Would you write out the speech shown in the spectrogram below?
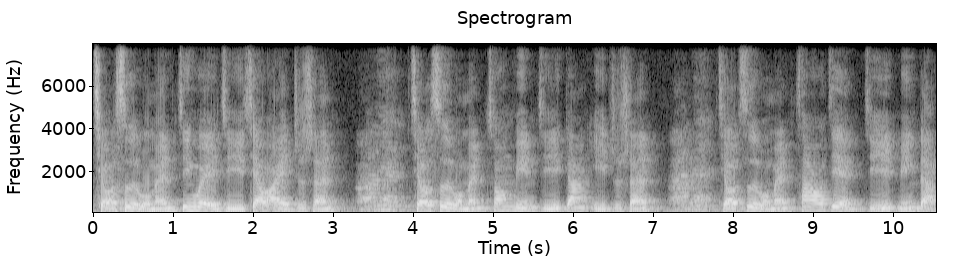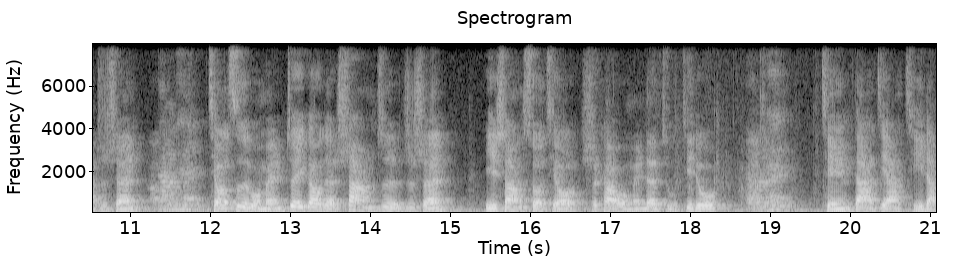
求赐我们敬畏及孝爱之神。求赐我们聪明及刚毅之神。求赐我们超见及明达之神。求赐我们最高的上智之神。以上所求是靠我们的主基督，阿门。请大家祈祷。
